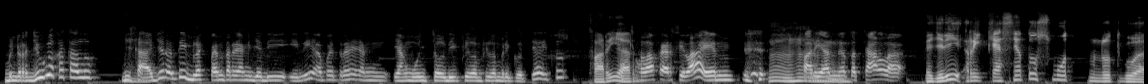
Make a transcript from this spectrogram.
bener juga kata lu. Bisa Hmm. aja nanti Black Panther yang jadi ini apa itu ya, yang yang muncul di film-film berikutnya itu Varian. T'Challa versi lain, Hmm, variannya T'Challa. Ya jadi recastnya tuh smooth menurut gue.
